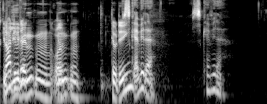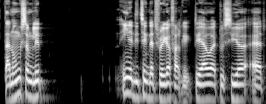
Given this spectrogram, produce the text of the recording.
Skal Nå, vi lige det. vende den, runde den? Det var det, ikke? Skal vi da? Skal vi da? Der er nogen, som lidt... En af de ting, der trigger folk, ikke, det er jo, at du siger, at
